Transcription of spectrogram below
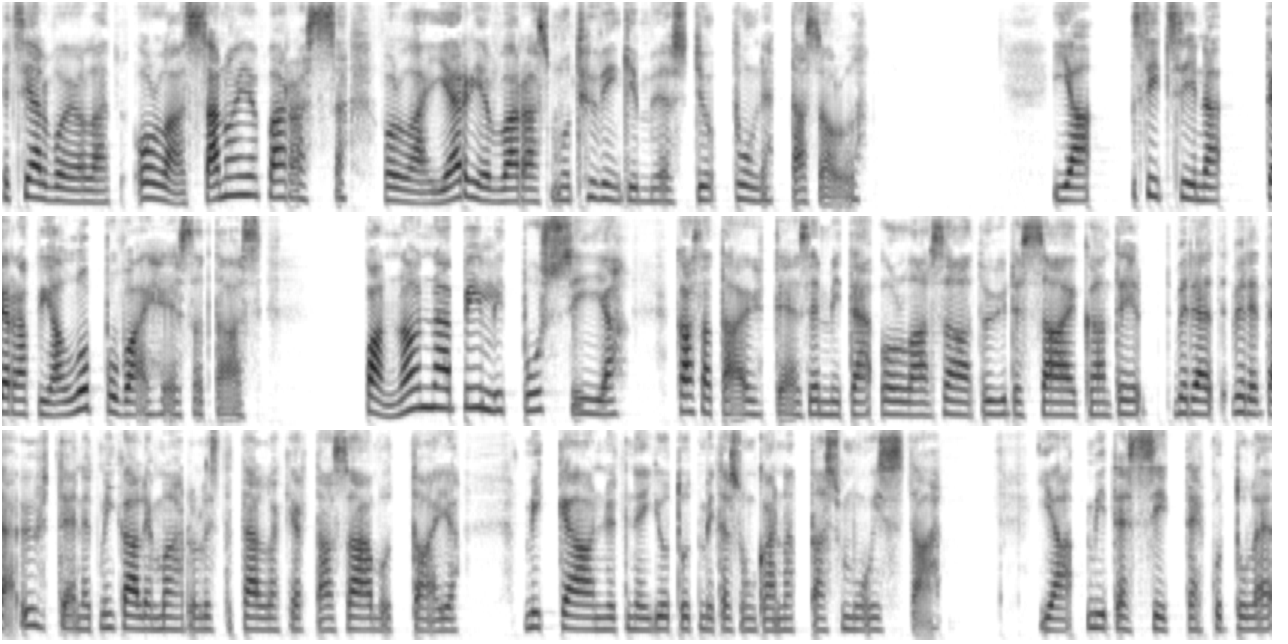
Että siellä voi olla, että ollaan sanojen varassa, ollaan järjen varassa, mutta hyvinkin myös tunnetasolla. Ja sitten siinä terapian loppuvaiheessa taas pannaan nämä pillit pussiin ja kasataan yhteen se, mitä ollaan saatu yhdessä aikaan. Te vedetään yhteen, että mikä oli mahdollista tällä kertaa saavuttaa ja mikä on nyt ne jutut, mitä sun kannattaisi muistaa. Ja miten sitten, kun tulee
